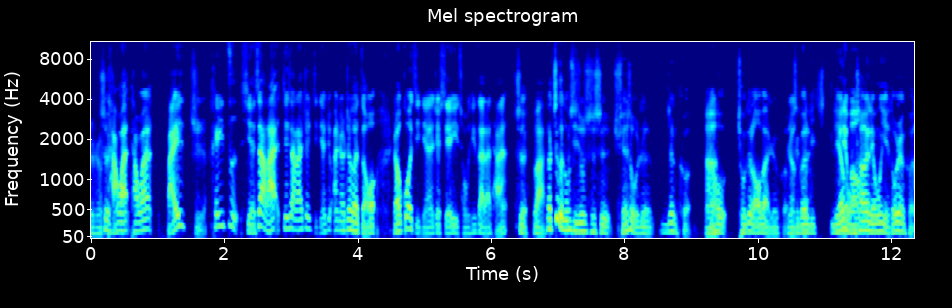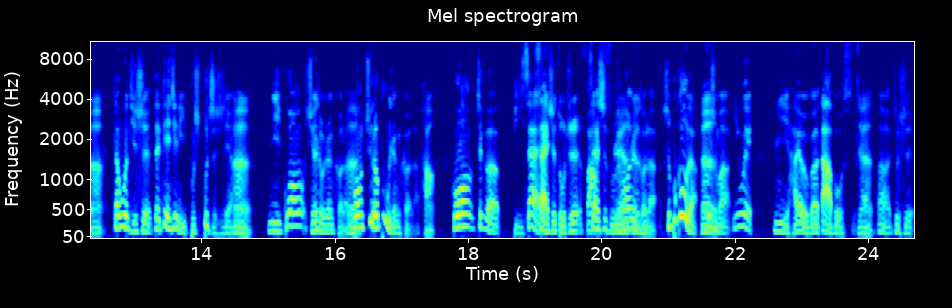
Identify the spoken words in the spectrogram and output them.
就是是谈完谈完白纸黑字写下来，接下来这几年就按照这个走，然后过几年这协议重新再来谈，是是吧？那这个东西就是是选手认认可，啊然后球队老板认可，整个联盟盟、商业联盟也都认可的。嗯但问题是在电竞里不是不只是这样，嗯，你光选手认可了，嗯光俱乐部认可了，好，光这个比赛赛事组织方赛事组织方认可，了是不够的。嗯为什么？因为你还有个大 boss 嗯啊，就是嗯，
